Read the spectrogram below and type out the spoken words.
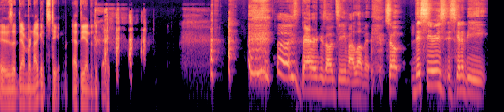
It is a Denver Nuggets team at the end of the day. oh, he's burying his own team. I love it. So this series is going to be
